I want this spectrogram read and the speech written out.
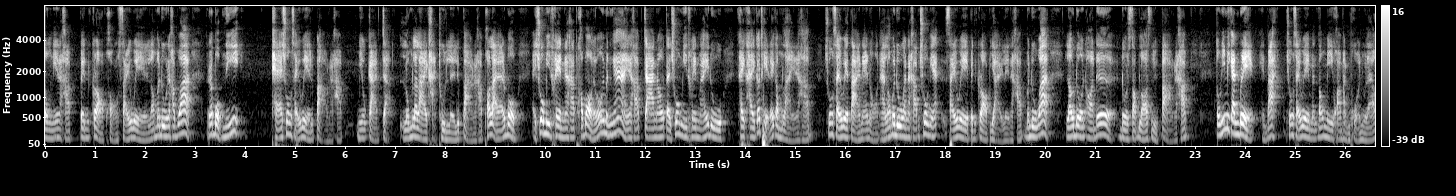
ตรงนี้นะครับเป็นกรอบของไซด์เวย์เรามาดูนะครับว่าระบบนี้แพ้ช่วงไซด์เวย์หรือเปล่านะครับมีโอกาสจะล้มละลายขาดทุนเลยหรือเปล่านะครับ เพราะหลายระบบไอ้ช่วงมีเทรนนะครับเขาบอกเลยว่ามันง่ายนะครับ จานเอาแต่ช่วงมีเทรนมาให้ดู ใครๆก็เทรดได้กำไรนะครับ ช่วงไซเวย์ตายแน่นอนอะเรามาดูกันนะครับ ช่วงนี้ไซเวย์เป็นกรอบใหญ่เลยนะครับ มาดูว่าเราโดนออเดอร์โดน stop loss หรือเปล่านะครับ ตรงนี้มีการเบรกเห็นปะช่วงไซเวย์มันต้องมีความผันผวนอยู่แล้ว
